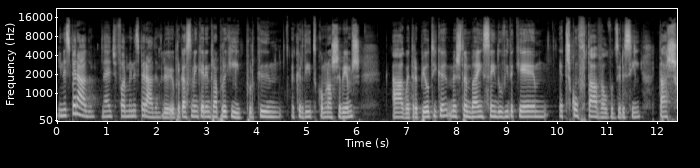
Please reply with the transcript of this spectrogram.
inesperado, né? de forma inesperada. Eu, por acaso, também quero entrar por aqui, porque acredito, como nós sabemos, a água é terapêutica, mas também, sem dúvida, que é, é desconfortável, vou dizer assim. Estás,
